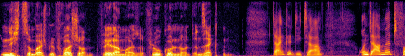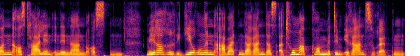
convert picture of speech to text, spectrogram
nicht zum Beispiel Frösche und Fledermäuse, Flughunde und Insekten. Danke, Dieter und damit von Australien in den Nahen Osten. Mehrere Regierungen arbeiten daran, das Atomabkommen mit dem Iran zu retten.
